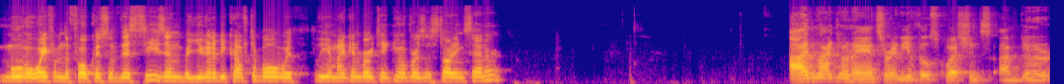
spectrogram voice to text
move away from the focus of this season, but you're going to be comfortable with Liam Eichenberg taking over as a starting center. I'm not going to answer any of those questions. I'm gonna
